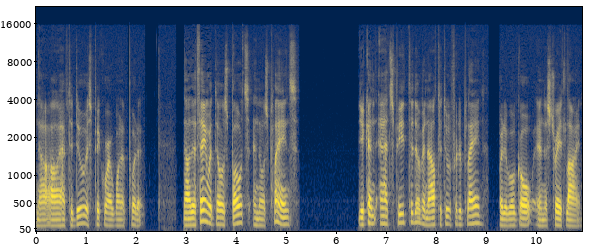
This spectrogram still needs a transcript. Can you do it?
Now all I have to do is pick where I want to put it. Now the thing with those boats and those planes, you can add speed to them and altitude for the plane, but it will go in a straight line.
